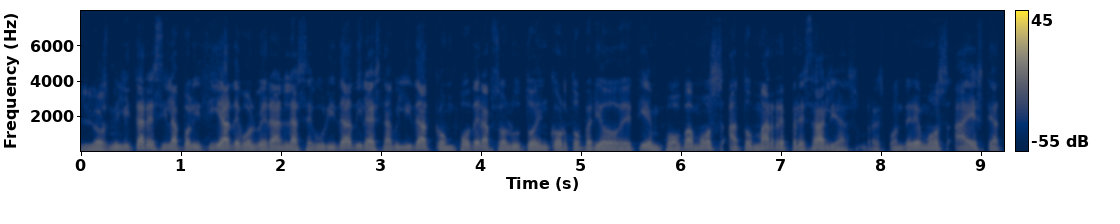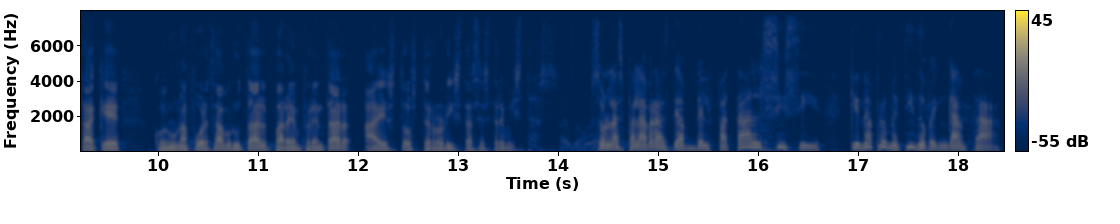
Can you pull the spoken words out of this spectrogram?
Los militares y la policía devolverán la seguridad y la estabilidad con poder absoluto en corto periodo de tiempo. Vamos a tomar represalias. Responderemos a este ataque con una fuerza brutal para enfrentar a estos terroristas extremistas. Son las palabras de Abdel Fattah al-Sisi, quien ha prometido venganza.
